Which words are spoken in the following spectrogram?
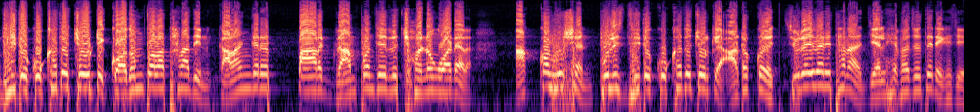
ধৃত কুখ্যাত চোরটি কদমতলা থানাধীন কালাঙ্গারের পার গ্রাম পঞ্চায়েতের ছয় নং ওয়ার্ডের আক্কল হোসেন পুলিশ ধৃত কুখ্যাত চোরকে আটক করে চুরাইবাড়ি থানার জেল হেফাজতে রেখেছে।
